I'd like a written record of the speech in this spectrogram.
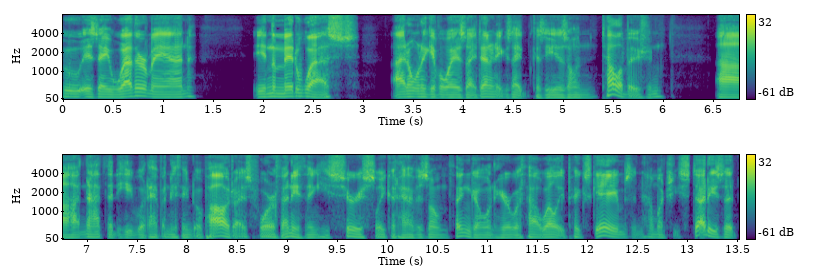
who is a weatherman in the Midwest, I don't want to give away his identity because he is on television. Uh, not that he would have anything to apologize for. If anything, he seriously could have his own thing going here with how well he picks games and how much he studies it.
